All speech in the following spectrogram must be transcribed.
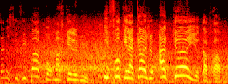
Ça ne suffit pas pour marquer le but. Il faut que la cage accueille ta frappe.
